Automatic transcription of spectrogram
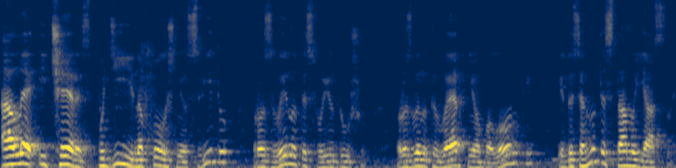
але і через події навколишнього світу розвинути свою душу, розвинути верхні оболонки і досягнути стану ясний,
